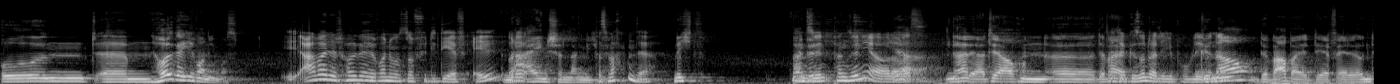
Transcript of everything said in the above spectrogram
und ähm, Holger Hieronymus. Arbeitet Holger Hieronymus noch für die DFL? Oder? Nein, schon lange nicht Was mehr. macht denn der? Nichts. Pension, Pensionier oder was? Ja, na, der hatte ja auch ein, äh, der war Hat er ja- gesundheitliche Probleme, ne? Genau, der war bei DFL. Und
